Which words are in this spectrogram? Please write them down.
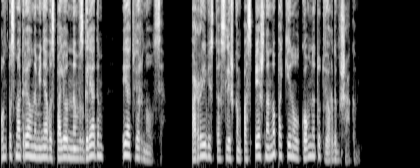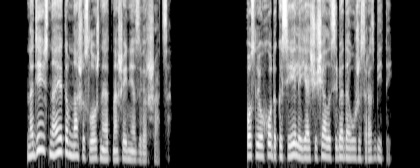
Он посмотрел на меня воспаленным взглядом и отвернулся. Порывисто, слишком поспешно, но покинул комнату твердым шагом. Надеюсь, на этом наши сложные отношения завершатся. После ухода Кассиэля я ощущала себя до ужаса разбитой.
